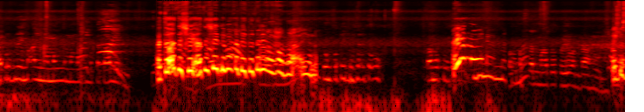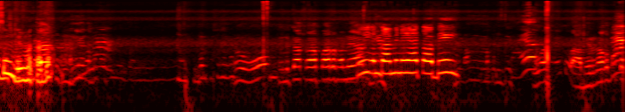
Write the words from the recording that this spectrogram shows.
Ay problema ay ng mga mga matatalog. Ito, ate Shay, ate Shay, lima ka dito, dali ang haba. Ayun. oh. Itong puti pinsan ito. Oh. Tamo po. Hindi naman mataba. Pagmasdan mga tutuyo ang dahon. Ay, gusto mo ba yung mataba? Ano yan? Ano? Oo, yung nagkaka parang ano yan. Uy, ang dami na yata, be. Buwas ito ah. Ah, meron ako dito,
